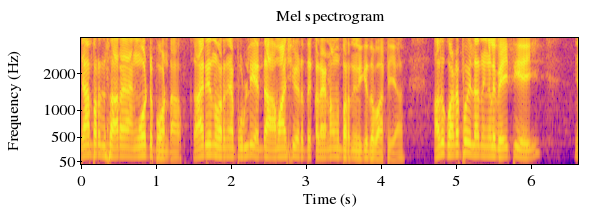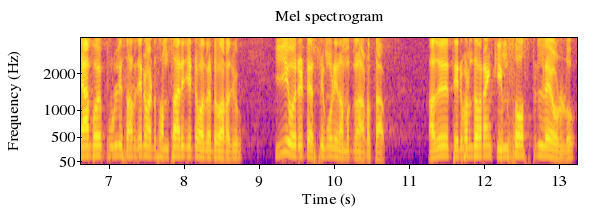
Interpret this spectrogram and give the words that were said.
ഞാൻ പറഞ്ഞു സാറേ അങ്ങോട്ട് പോകണ്ട കാര്യം എന്ന് പറഞ്ഞാൽ പുള്ളി എന്റെ ആമാശയം എടുത്ത് കളയണമെന്ന് പറഞ്ഞ് നിൽക്കുന്ന പാർട്ടിയാണ് അത് കുഴപ്പമില്ല നിങ്ങൾ വെയിറ്റ് ചെയ്യി. ഞാൻ പോയി പുള്ളി സർജനുമായിട്ട് സംസാരിച്ചിട്ട് വന്നിട്ട് പറഞ്ഞു. ഈ ഒരു ടെസ്റ്റും കൂടി നമുക്ക് നടത്താം. അത് തിരുവനന്തപുരം കിംസ് ഹോസ്പിറ്റലേ ഉള്ളൂ.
